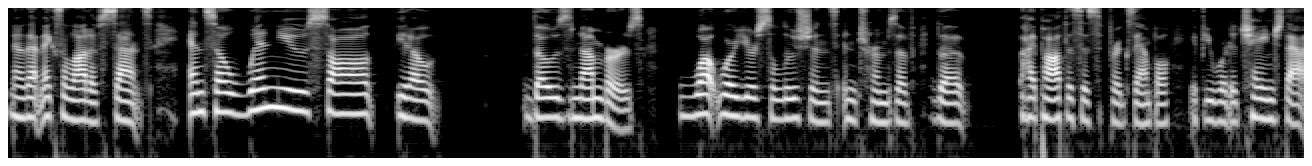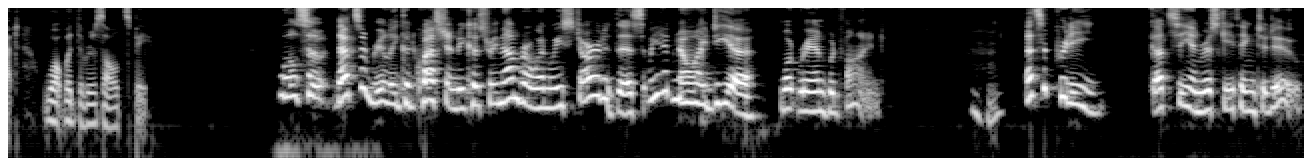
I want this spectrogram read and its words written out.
Now, that makes a lot of sense. And so, when you saw, you know, those numbers, what were your solutions in terms of the hypothesis, for example? If you were to change that, what would the results be? Well, so that's a really good question because remember when we started this, we had no idea what Rand would find. Mm-hmm. That's a pretty gutsy and risky thing to do.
